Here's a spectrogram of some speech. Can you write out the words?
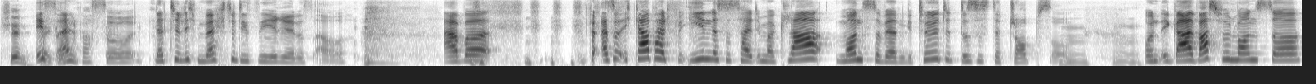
Schön. Ist danke. einfach so. Natürlich möchte die Serie das auch. Aber, für- also ich glaube halt, für ihn ist es halt immer klar, Monster werden getötet, das ist der Job so. Hm, hm. Und egal was für ein Monster,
